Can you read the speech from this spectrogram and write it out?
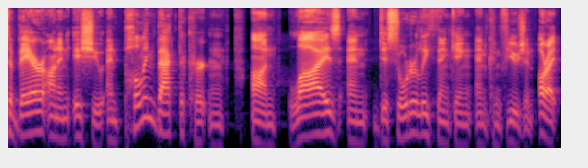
to bear on an issue and pulling back the curtain on lies and disorderly thinking and confusion. All right,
